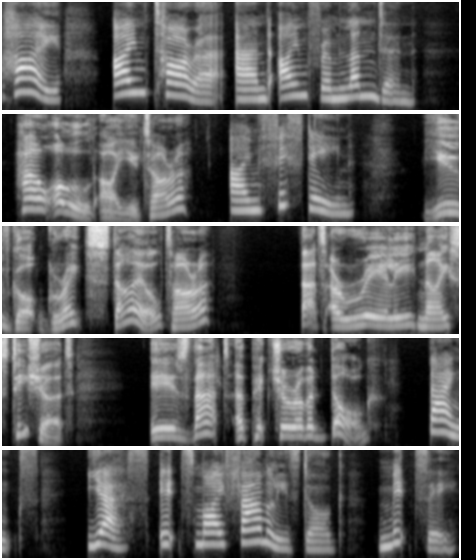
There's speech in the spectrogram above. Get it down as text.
Hi, I'm Tara and I'm from London. How old are you, Tara? I'm 15. You've got great style, Tara. That's a really nice t shirt. Is that a picture of a dog? Thanks. Yes, it's my family's dog, Mitzi.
